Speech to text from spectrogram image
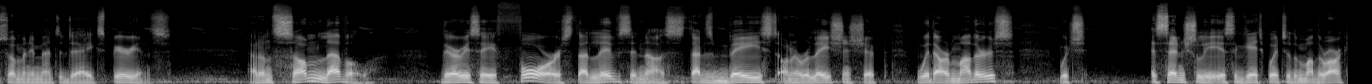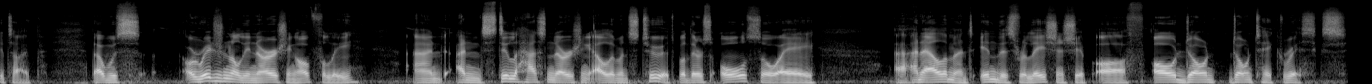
so many men today experience. That on some level, there is a force that lives in us that is based on a relationship with our mothers, which essentially is a gateway to the mother archetype. That was originally nourishing, hopefully, and, and still has nourishing elements to it, but there's also a, an element in this relationship of, oh, don't, don't take risks,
